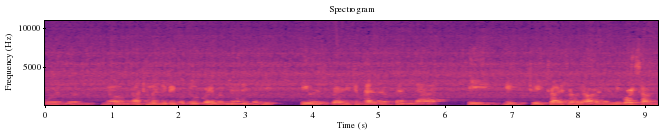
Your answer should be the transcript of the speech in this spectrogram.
we're, we're, you know, not too many people do great with Manny, but he he was very competitive, and uh, he he he tries really hard and he works hard.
